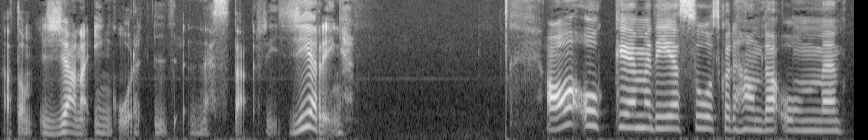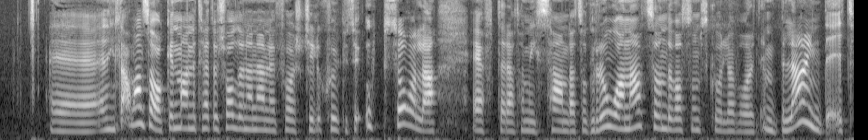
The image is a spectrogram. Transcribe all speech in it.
att de gärna ingår i nästa regering. Ja, och eh, med det så ska det handla om eh, eh, en helt annan sak. En man i 30-årsåldern har nämligen förts till sjukhus i Uppsala efter att ha misshandlats och rånats under vad som skulle ha varit en blind date.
